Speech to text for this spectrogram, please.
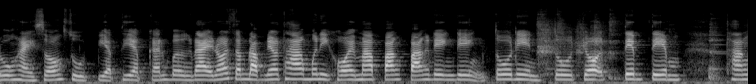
ลงไห้สองสูตรเปรียบเทียบกันเบิงได้เนาะสำหรับแนวทางมื่อนี้คอยมาปังปังเด้งเด้งโตเน้นโตเจาะเต็มเต็มทั้ง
